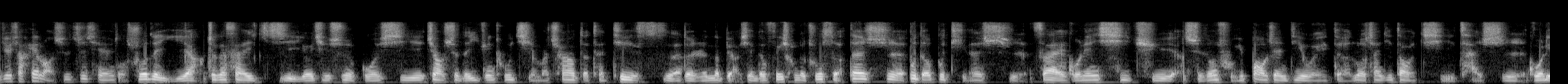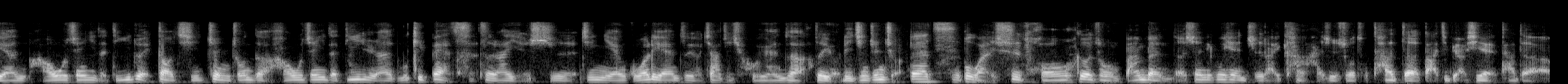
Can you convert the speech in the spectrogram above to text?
就像黑老师之前所说的一样，这个赛季尤其是国西教室的异军突起嘛，Child、Tatis 等人的表现都非常的出色。但是不得不提的是，在国联西区始终处于暴政地位的洛杉矶道奇才是国联毫无争议的第一队。道奇阵中的毫无争议的第一人 Mookie Betts 自然也是今年国联最有价值球员的最有力竞争者。Betts 不管是从各种版本的胜利贡献值来看，还是说从他的打击表现、他的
